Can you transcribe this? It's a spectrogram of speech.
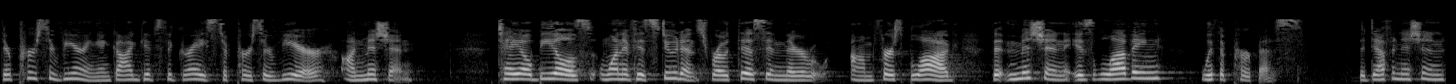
They're persevering and God gives the grace to persevere on mission. Teo Beals, one of his students, wrote this in their um, first blog that mission is loving with a purpose. The definition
